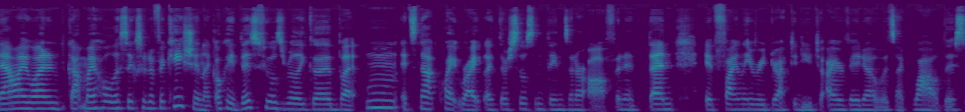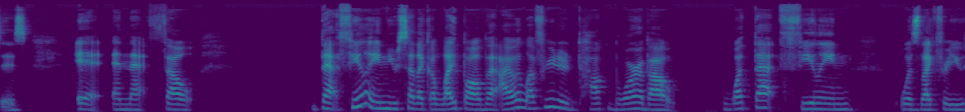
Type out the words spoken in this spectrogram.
now I went and got my holistic certification. Like, okay, this feels really good, but mm, it's not quite right. Like, there's still some things that are off. And it, then it finally redirected you to Ayurveda. It was like, wow, this is it. And that felt that feeling. You said like a light bulb, but I would love for you to talk more about what that feeling was like for you.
